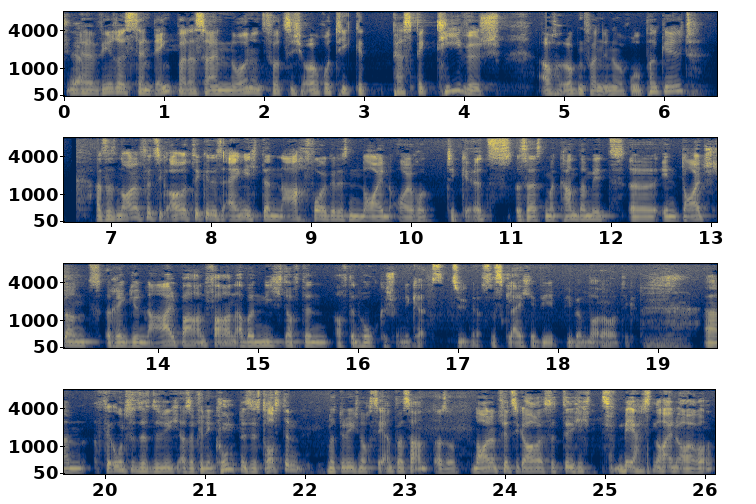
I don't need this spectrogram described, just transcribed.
ja. äh, wäre es denn denkbar, dass ein 49-Euro-Ticket perspektivisch auch irgendwann in Europa gilt? Also das 49-Euro-Ticket ist eigentlich der Nachfolger des 9-Euro-Tickets. Das heißt, man kann damit äh, in Deutschland Regionalbahn fahren, aber nicht auf den, auf den Hochgeschwindigkeitszügen. Das ist das gleiche wie, wie beim 9-Euro-Ticket. Ähm, für uns ist es natürlich, also für den Kunden ist es trotzdem natürlich noch sehr interessant. Also 49 Euro ist natürlich mehr als 9 Euro,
